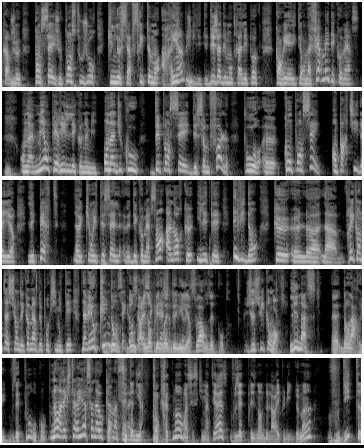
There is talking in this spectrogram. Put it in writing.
car je pensais et je pense toujours qu'ils ne servent strictement à rien, puisqu'il était déjà démontré à l'époque qu'en réalité, on a fermé des commerces, on a mis en péril l'économie, on a du coup dépensé des sommes folles pour euh, compenser, en partie d'ailleurs, les pertes euh, qui ont été celles des commerçants, alors qu'il était évident que la, fréquentation des commerces de proximité n'avait aucune conséquence donc, par exemple, les boîtes de nuit hier soir, vous êtes contre je suis contre. les masques euh, dans la rue, vous êtes pour ou contre? Non, à l'extérieur, ça n'a aucun intérêt. C'est-à-dire, concrètement, moi, c'est ce qui m'intéresse. Vous êtes présidente de la République demain, vous dites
